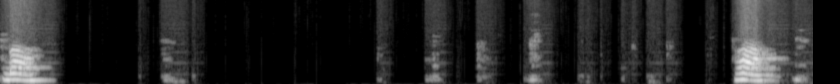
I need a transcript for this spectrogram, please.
B. H.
